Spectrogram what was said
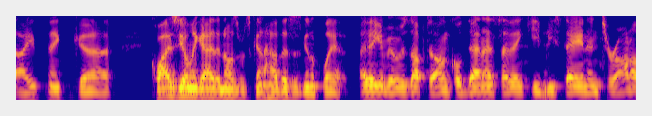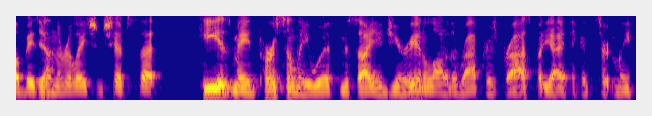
I think. Uh, Kawhi's the only guy that knows what's going how this is going to play out. I think if it was up to Uncle Dennis, I think he'd be staying in Toronto based yeah. on the relationships that he has made personally with Masai Ujiri and a lot of the Raptors brass. But yeah, I think it's certainly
